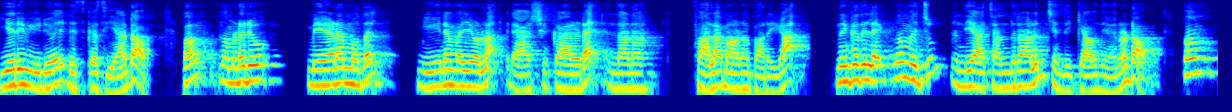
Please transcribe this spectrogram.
ഈ ഒരു വീഡിയോയിൽ ഡിസ്കസ് ചെയ്യുക കേട്ടോ അപ്പം നമ്മുടെ ഒരു മേടം മുതൽ മീനം വരെയുള്ള രാശിക്കാരുടെ എന്താണ് ഫലമാണ് പറയുക. നിങ്ങൾക്ക് ഇത് ലഗ്നം വെച്ചും എന്ത് ചെയ്യുക? ചന്ദ്രാളും ചിന്തിക്കാവുന്നതാണ് കേട്ടോ. അപ്പം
